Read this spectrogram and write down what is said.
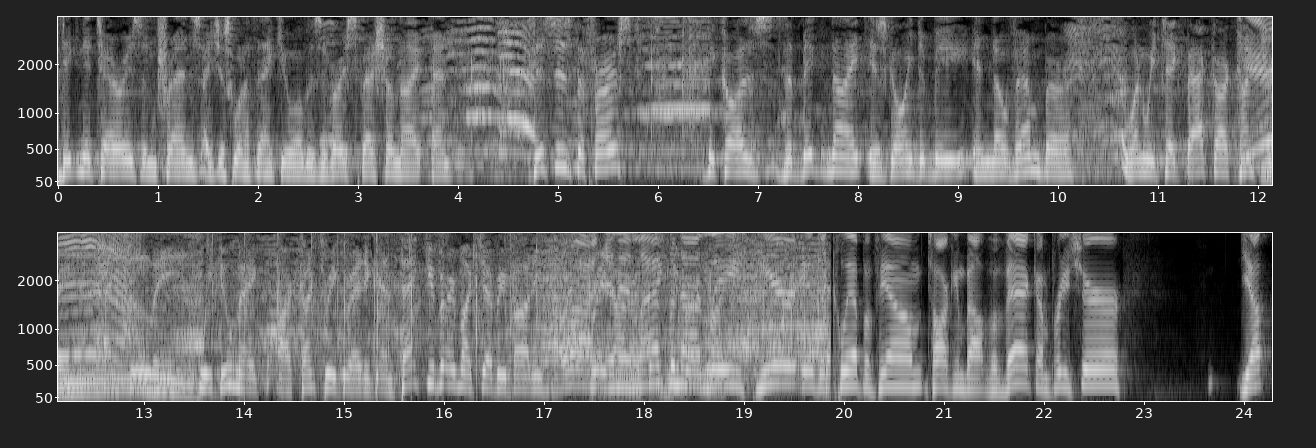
dignitaries and friends, I just want to thank you all. This is a very special night. And this is the first because the big night is going to be in November when we take back our country and truly we do make our country great again. Thank you very much, everybody. All right, Great and then last Thank but not much. least, here is a clip of him talking about Vivek. I'm pretty sure. Yep,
